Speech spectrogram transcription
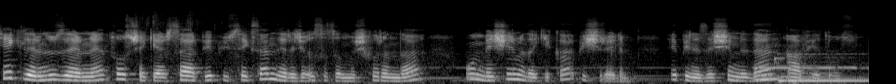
Keklerin üzerine toz şeker serpip 180 derece ısıtılmış fırında 15-20 dakika pişirelim. Hepinize şimdiden afiyet olsun.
